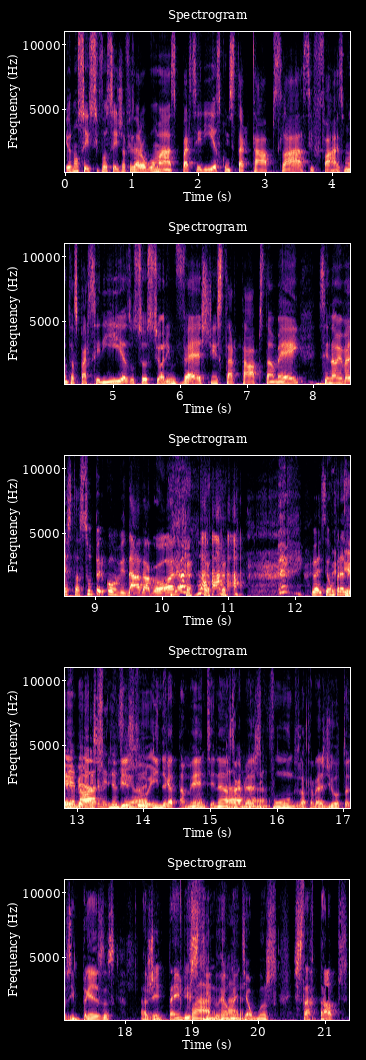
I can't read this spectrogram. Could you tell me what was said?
eu não sei se vocês já fizeram algumas parcerias com startups lá, se faz muitas parcerias, o seu senhor investe em startups também. Se não investe, está super convidado agora. que vai ser um prazer Eu enorme invisto, senhor. indiretamente, né, através Aham. de fundos, através de outras empresas. A gente está investindo Claro, realmente claro. em algumas startups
